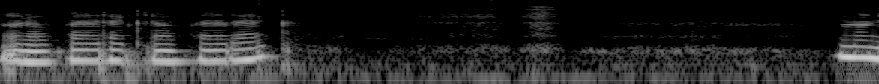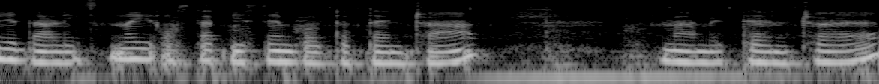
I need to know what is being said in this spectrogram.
Rowerek, rowerek. No nie dali. No i ostatni symbol to tęcza. Mamy tęczę.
